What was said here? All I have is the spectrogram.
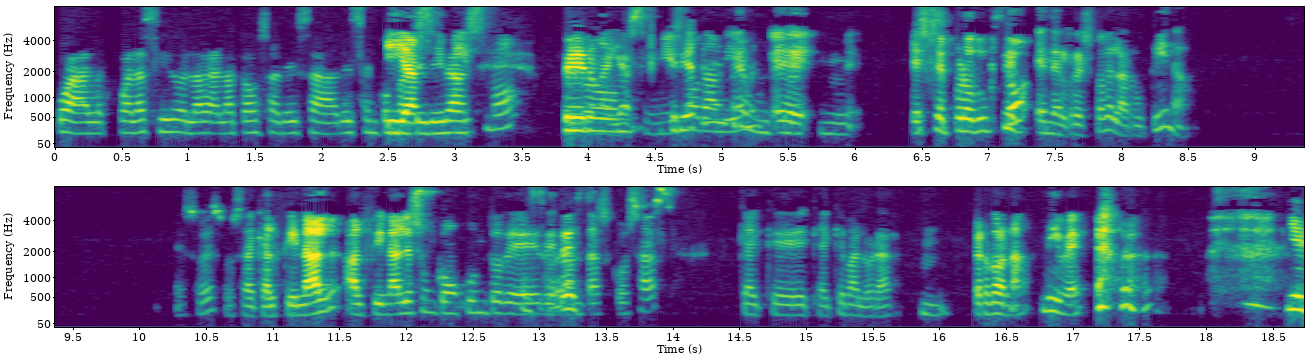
cuál, cuál ha sido la, causa de esa, de esa incompatibilidad. pero y asimismo también ese producto en el resto de la rutina. Eso es, o sea que al final, al final es un conjunto de, tantas cosas que hay que, que hay que valorar. Mm, perdona, dime. Y,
